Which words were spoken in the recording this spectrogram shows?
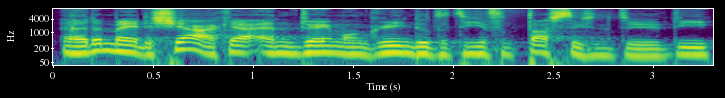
eh, dan ben je de Sjaak. Ja, en Draymond Green doet het hier fantastisch natuurlijk. Die,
